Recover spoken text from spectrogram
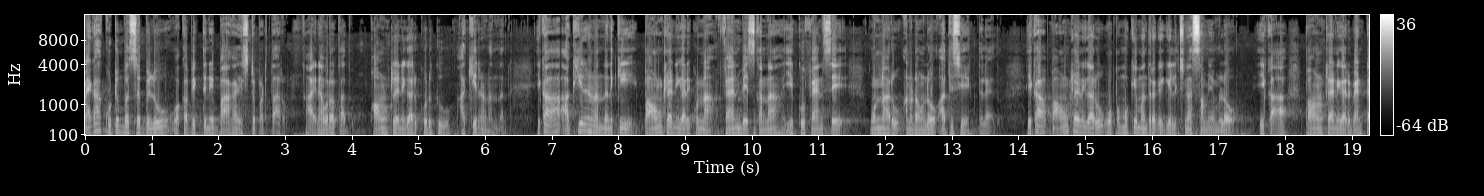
మెగా కుటుంబ సభ్యులు ఒక వ్యక్తిని బాగా ఇష్టపడతారు. ఆయన ఎవరో కాదు పవన్ కళ్యాణ్ గారి కొడుకు అఖీరానందన్. ఇక అఖీరానందన్కి పవన్ కళ్యాణ్ గారికి ఉన్న ఫ్యాన్ బేస్ కన్నా ఎక్కువ ఫ్యాన్సే ఉన్నారు అనడంలో అతిశయోక్తి లేదు. ఇక పవన్ కళ్యాణ్ గారు ఉప ముఖ్యమంత్రిగా గెలిచిన సమయంలో ఇక పవన్ కళ్యాణ్ గారి వెంట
